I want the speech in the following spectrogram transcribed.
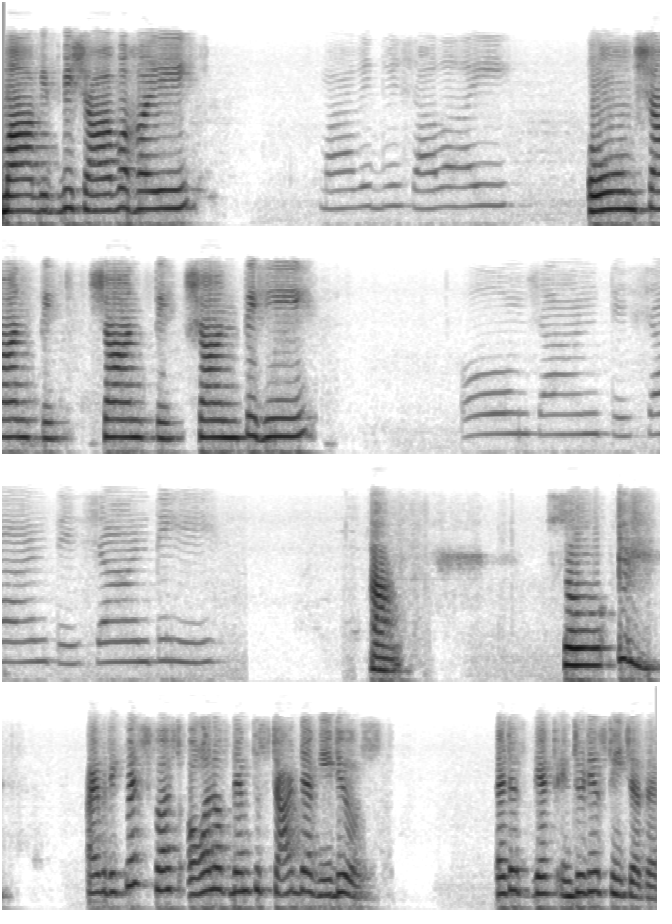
मा विद्विषावहै। मा विद्विषावहै। ॐ शान्ति शान्ति शान्तिः। शान्ति शान्ति शान्तिः आम् so i would request first all of them to start their videos let us get introduced to each other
